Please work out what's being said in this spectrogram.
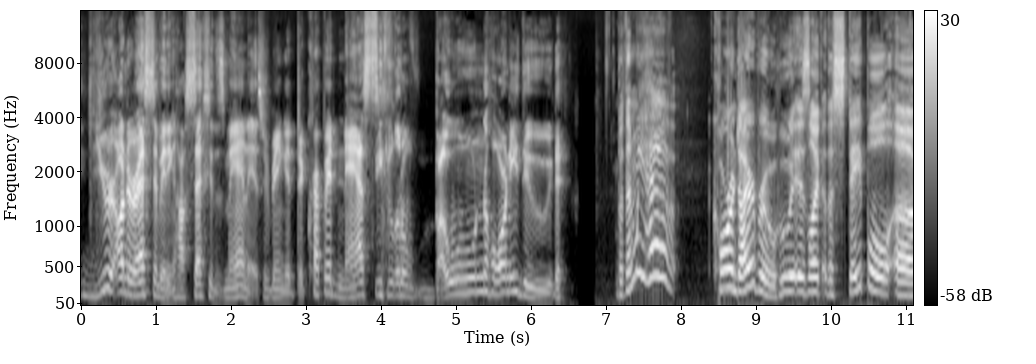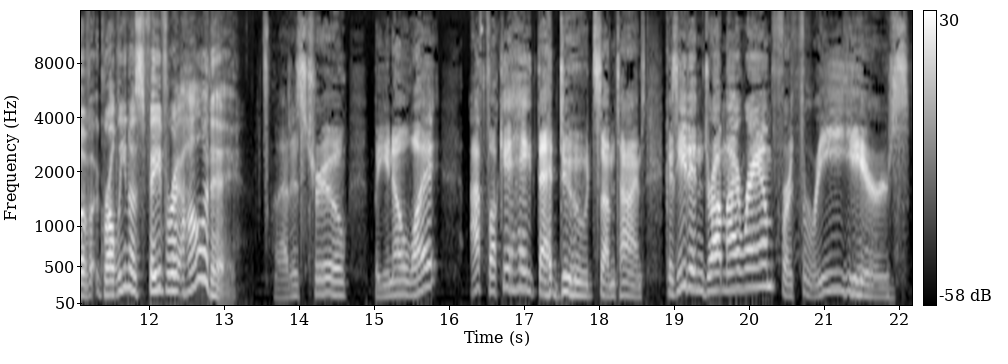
you're underestimating how sexy this man is for being a decrepit, nasty little bone horny dude. But then we have Corin Direbrew, who is like the staple of Growlina's favorite holiday. That is true. But you know what? I fucking hate that dude sometimes because he didn't drop my RAM for three years.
